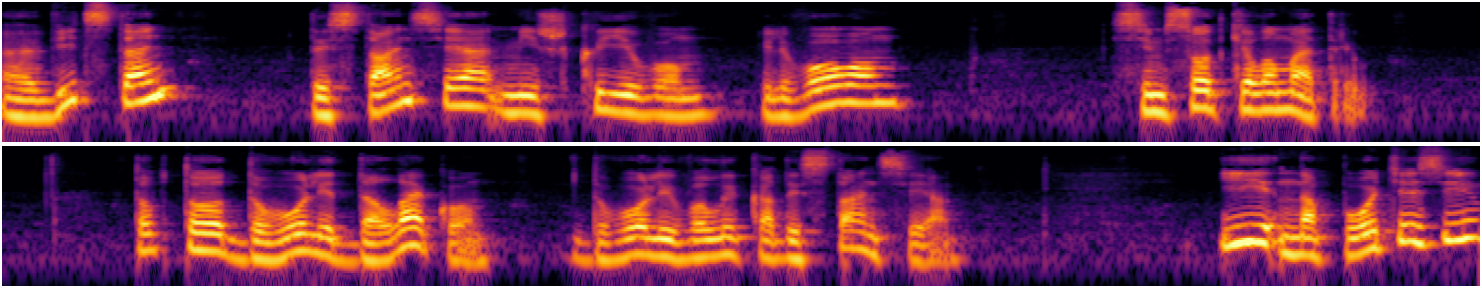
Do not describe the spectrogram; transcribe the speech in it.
Е, відстань, дистанція між Києвом і Львовом 700 кілометрів. Тобто доволі далеко, доволі велика дистанція. І на потязі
